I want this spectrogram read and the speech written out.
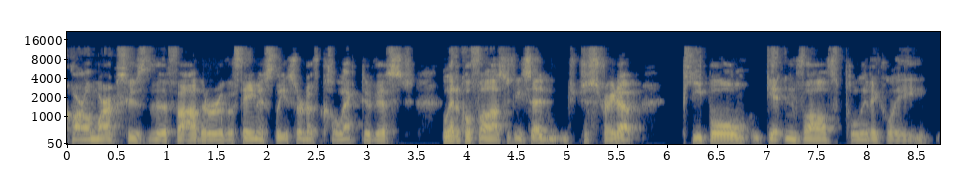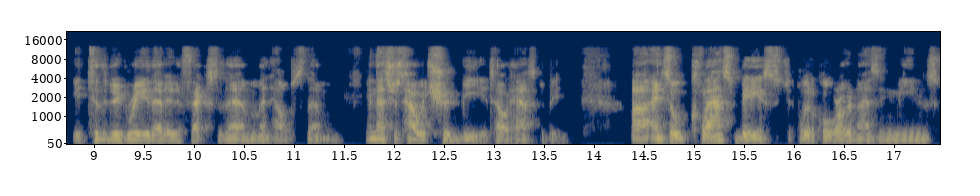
Karl Marx, who's the father of a famously sort of collectivist political philosophy, said just straight up, people get involved politically to the degree that it affects them and helps them. And that's just how it should be. It's how it has to be. Uh, and so class based political organizing means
